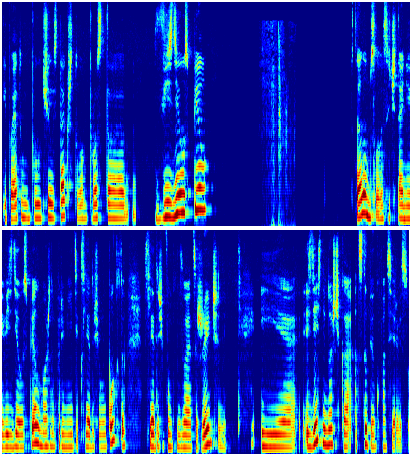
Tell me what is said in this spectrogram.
и поэтому получилось так, что он просто везде успел. В целом словосочетание «везде успел» можно применить и к следующему пункту. Следующий пункт называется «женщины». И здесь немножечко отступим к фан-сервису.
